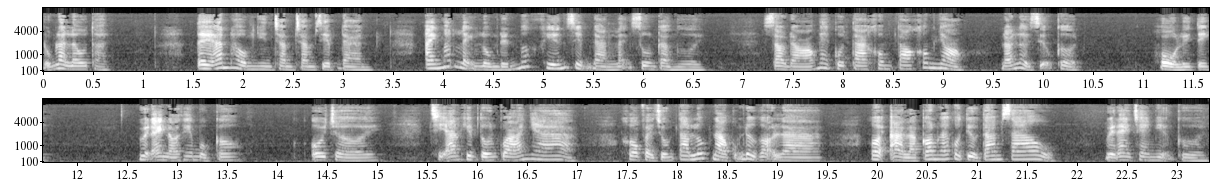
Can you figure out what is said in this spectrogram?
Đúng là lâu thật. Tề An Hồng nhìn chằm chằm Diệp Đàn. Ánh mắt lạnh lùng đến mức khiến Diệp Đàn lạnh run cả người. Sau đó nghe cô ta không to không nhỏ, Nói lời diễu cợt. Hồ ly tinh. Nguyễn Anh nói thêm một câu. Ôi trời Chị An khiêm tốn quá nha. Không phải chúng ta lúc nào cũng được gọi là, Gọi à là con gái của Tiểu Tam sao? Nguyễn Anh che miệng cười.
